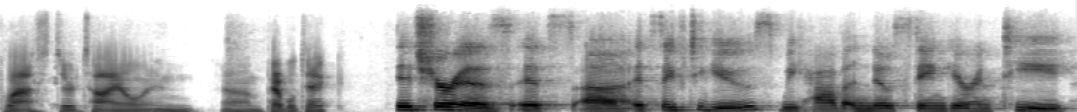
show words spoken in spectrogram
plaster, tile, and um, PebbleTec? It sure is. It's uh, it's safe to use. We have a no stain guarantee,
